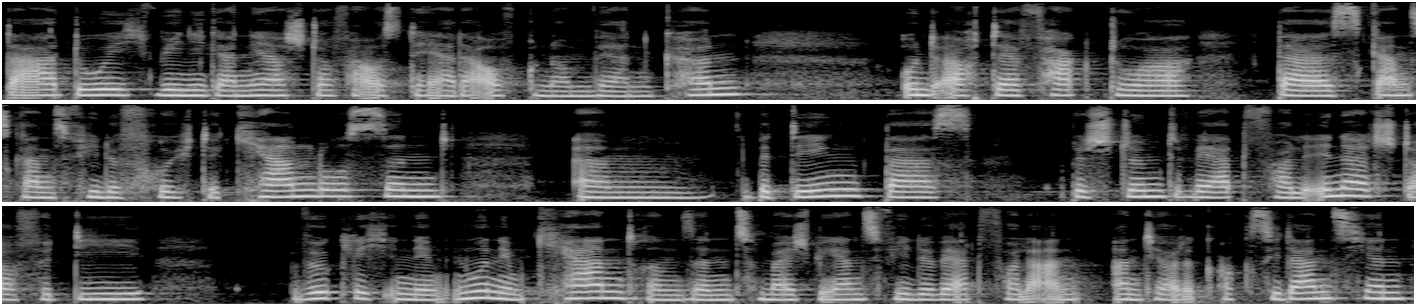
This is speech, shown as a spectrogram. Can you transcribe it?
dadurch weniger Nährstoffe aus der Erde aufgenommen werden können. Und auch der Faktor, dass ganz, ganz viele Früchte kernlos sind, ähm, bedingt, dass bestimmte wertvolle Inhaltsstoffe, die wirklich in dem, nur in dem Kern drin sind, zum Beispiel ganz viele wertvolle Antioxidantien,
